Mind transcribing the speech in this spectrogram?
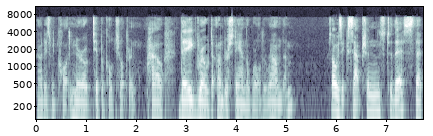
Nowadays we'd call it neurotypical children, how they grow to understand the world around them. There's always exceptions to this that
